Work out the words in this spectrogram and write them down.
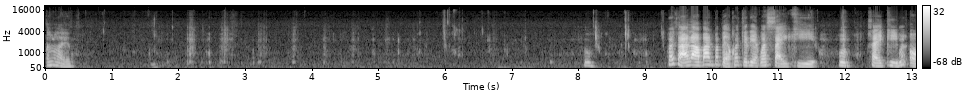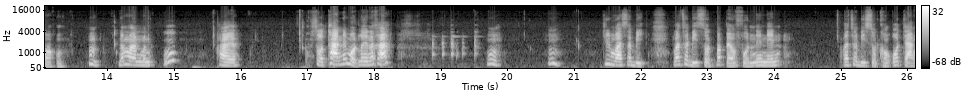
อร่อย ภาษาลาวบ้านป้าแป๋วเขาจะเรียกว่าใส่ขีใส่ขีมันออกน้ำมันมันอืมไข่สดทานได้หมดเลยนะคะจิ้มวาซาบิวาซาบิสดป้าแป๋วฝนเน้นๆวาซาบิสดของโอจัง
